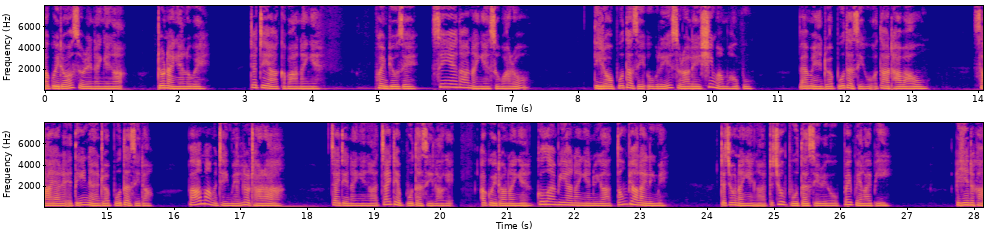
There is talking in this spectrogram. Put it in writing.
အကွေဒေါဆိုတဲ့နိုင်ငံကတို့နိုင်ငံလိုပဲတတရကဘာနိုင်ငံဖွံ့ဖြိုးစေဆင်းရဲသားနိုင်ငံဆိုပါတော့ဒီတော့ပိုးသက်စီဥပဒေဆိုတာလည်းရှိမှာမဟုတ်ဘူးပန်းမင်အတွက်ပိုးသက်စီကိုအသာထားပါဦးစားရတဲ့အသီးအနှံအတွက်ပိုးသက်စီတောင်ဘာမှမထိမ်မဲလွတ်ထားတာကြိုက်တဲ့နိုင်ငံကကြိုက်တဲ့ပိုးသက်စီလာခဲ့အကွေဒေါနိုင်ငံကိုလံဘီယာနိုင်ငံတွေကတုံးပြလိုက်လိမ့်မယ်တချို့နိုင်ငံကတချို့ဘူသက်စီတွေကိုပိတ်ပင်လိုက်ပြီ အရင်တစ်ခါ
